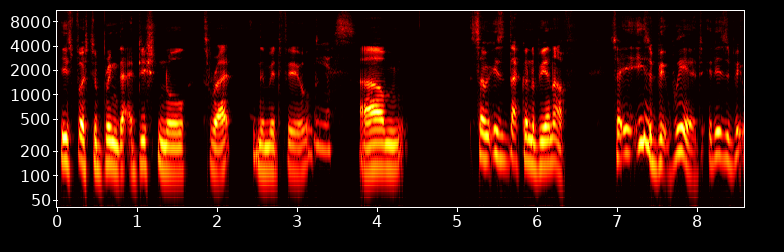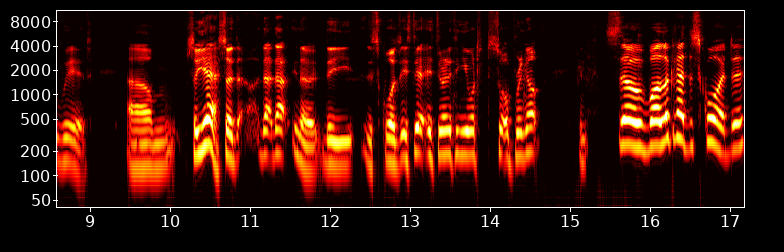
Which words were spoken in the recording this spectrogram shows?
He's supposed to bring that additional threat in the midfield. yes. Um, so isn't that going to be enough? So it is a bit weird. It is a bit weird. Um, so yeah, so th- that that you know the the squads. Is there is there anything you wanted to sort of bring up? So while looking at the squad,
